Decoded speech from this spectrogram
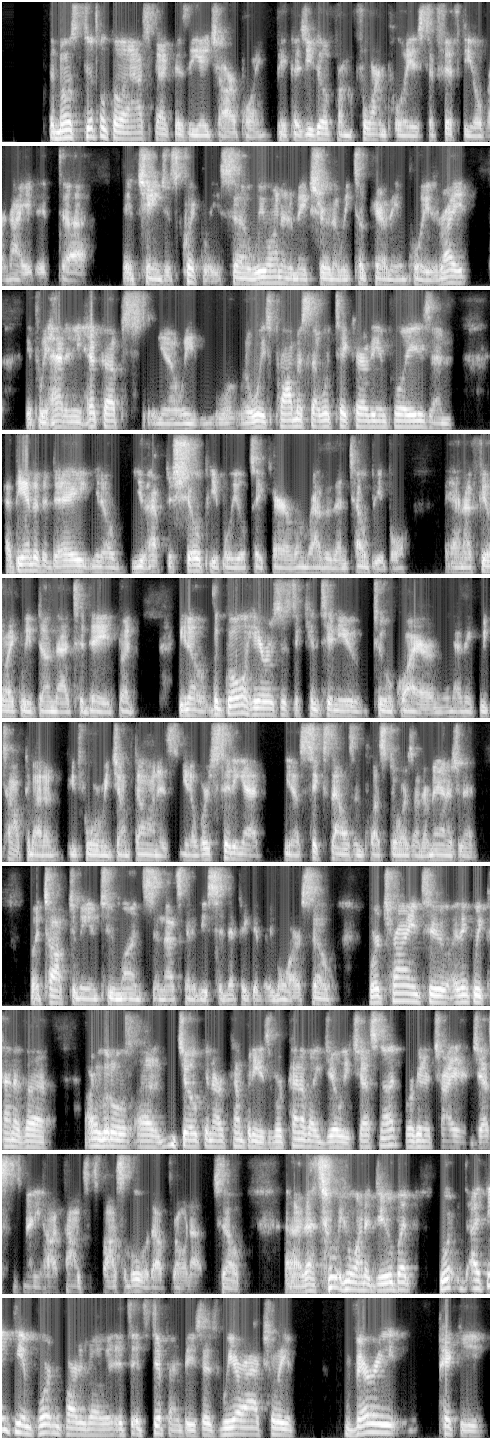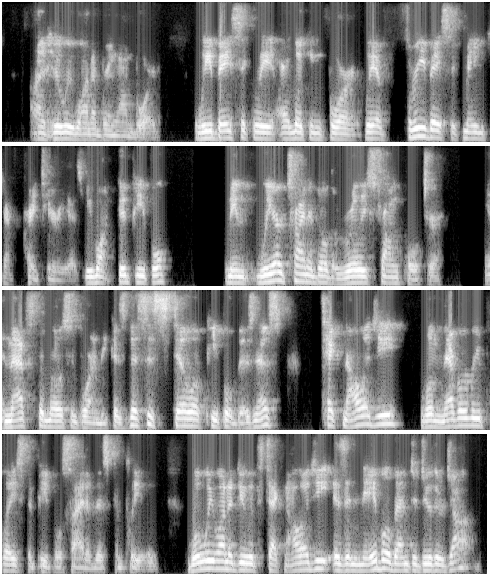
the most difficult aspect is the HR point because you go from four employees to 50 overnight. It, uh, it changes quickly. So we wanted to make sure that we took care of the employees right. If we had any hiccups, you know, we, we always promise that we'll take care of the employees. And at the end of the day, you know, you have to show people you'll take care of them rather than tell people. And I feel like we've done that to date. But you know, the goal here is just to continue to acquire. I mean, I think we talked about it before we jumped on. Is you know, we're sitting at you know six thousand plus doors under management but talk to me in two months and that's going to be significantly more. So we're trying to, I think we kind of, uh, our little uh, joke in our company is we're kind of like Joey Chestnut. We're going to try to ingest as many hot dogs as possible without throwing up. So uh, that's what we want to do. But I think the important part of it, it's, it's different because we are actually very picky on who we want to bring on board. We basically are looking for, we have three basic main criteria. We want good people. I mean, we are trying to build a really strong culture. And that's the most important because this is still a people business. Technology will never replace the people side of this completely. What we want to do with technology is enable them to do their job,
